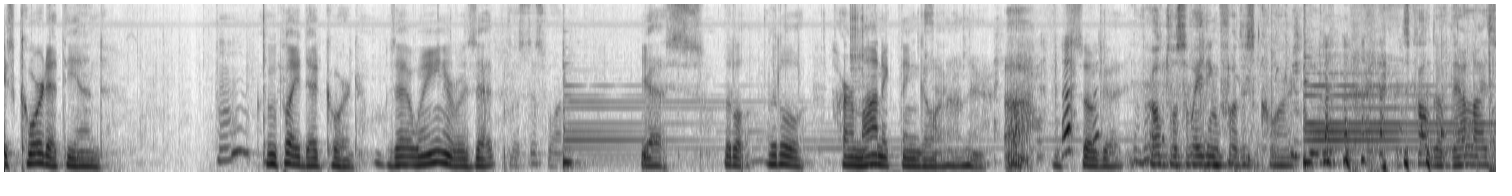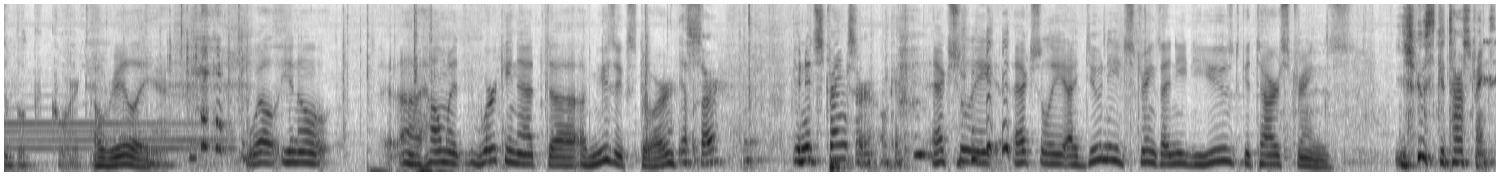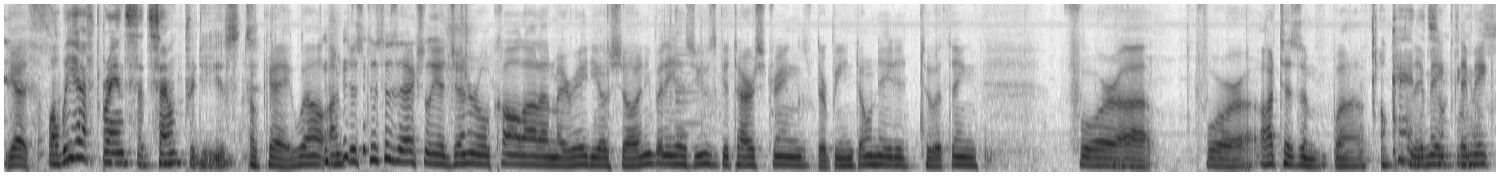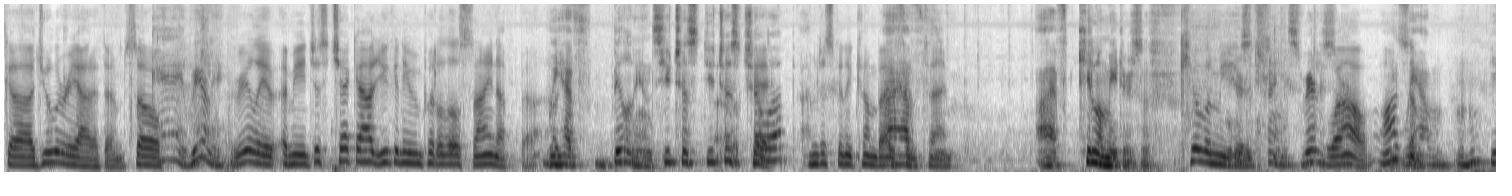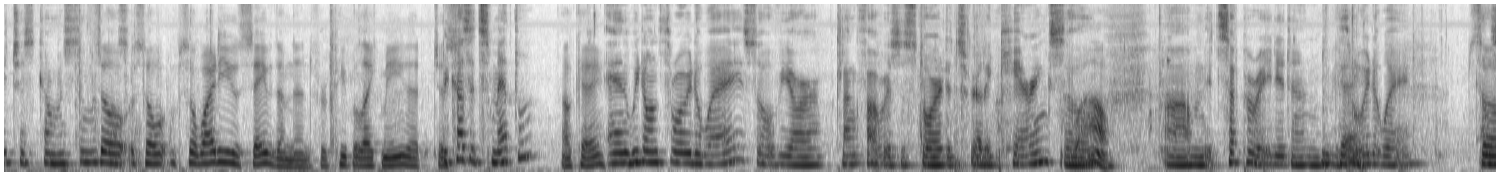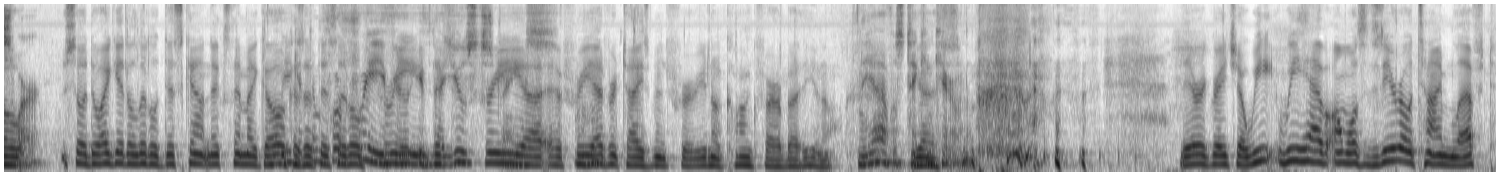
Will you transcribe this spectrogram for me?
Nice chord at the end. Who played that chord? Was that Wayne or was that? What's this one? Yes, little little harmonic thing going on there. Oh, it's so good. The world was waiting for this chord. it's called the There Lies a Book chord. Oh, really? Well, you know, uh, Helmut, working at uh, a music store. Yes, sir. You need strings, sir. Okay. Actually, actually, I do need strings. I need used guitar strings. Used guitar strings. Yes. Well, we have brands that sound pretty used. Okay. Well, I'm just. This is actually a general call out on my radio show. Anybody has used guitar strings? They're being donated to a thing for uh, for autism. Uh, Okay, They make they else. make uh, jewelry out of them. So. Okay, really? Really, I mean, just check out. You can even put a little sign up. Uh, We have billions. You just you just okay. show up. I'm just going to come by I sometime. I have kilometers of Kilometers. strings. Really? sir. Wow, We- awesome. We have 'em. Mhm. You just come as soon as So, possible. so, so, why do you save them then for people like me that just because it's metal okay? and we don't throw it away. So we are Klangfarbe is a store that's really caring. So wow. um, it's separated and we throw it away So, elsewhere. so do I get a little discount next time I go because of this little free free, if used free, uh, free Mhm. advertisement for you know Klangfarbe? You know, Yeah, I was taking Yes. care of them. They're a great show. We we have almost zero time left.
